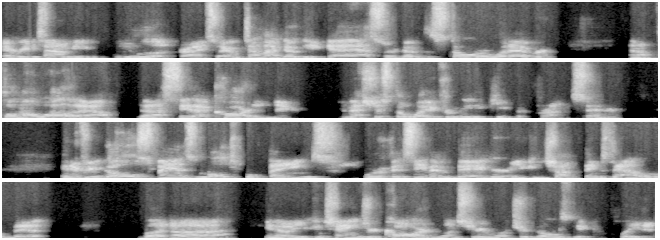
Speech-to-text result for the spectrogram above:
every time you, you look, right? So every time I go get gas or go to the store or whatever, and I pull my wallet out, then I see that card in there. And that's just a way for me to keep it front and center. And if your goal spans multiple things, or if it's even bigger, you can chunk things down a little bit. But uh, you know, you can change your card once your once your goals get completed.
